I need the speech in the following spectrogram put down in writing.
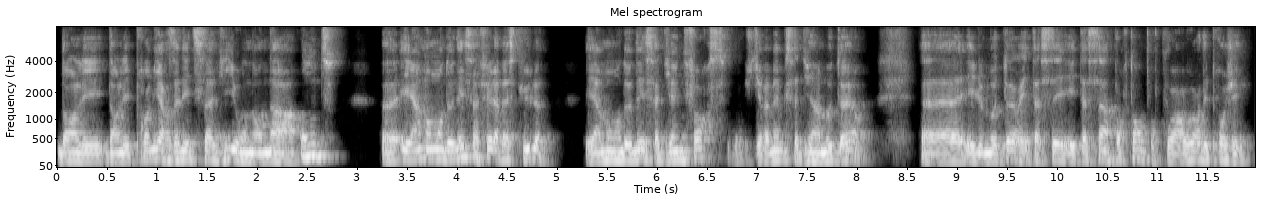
dans les dans les premières années de sa vie, on en a honte euh, et à un moment donné, ça fait la bascule. Et à un moment donné, ça devient une force. Je dirais même que ça devient un moteur. Euh, et le moteur est assez est assez important pour pouvoir avoir des projets.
